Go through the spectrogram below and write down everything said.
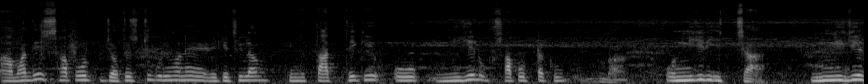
আমাদের সাপোর্ট যথেষ্ট পরিমাণে রেখেছিলাম কিন্তু তার থেকে ও নিজের সাপোর্টটা খুব ওর নিজের ইচ্ছা নিজের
